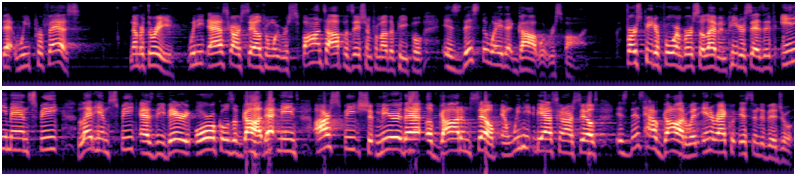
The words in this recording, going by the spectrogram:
that we profess. Number three, we need to ask ourselves when we respond to opposition from other people, is this the way that God would respond? 1 Peter 4 and verse 11, Peter says, If any man speak, let him speak as the very oracles of God. That means our speech should mirror that of God Himself. And we need to be asking ourselves, is this how God would interact with this individual?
